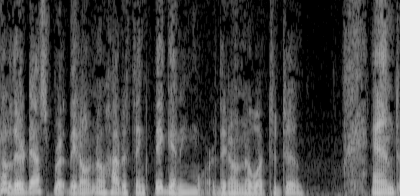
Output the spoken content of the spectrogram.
know, they're desperate. They don't know how to think big anymore. They don't know what to do. And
